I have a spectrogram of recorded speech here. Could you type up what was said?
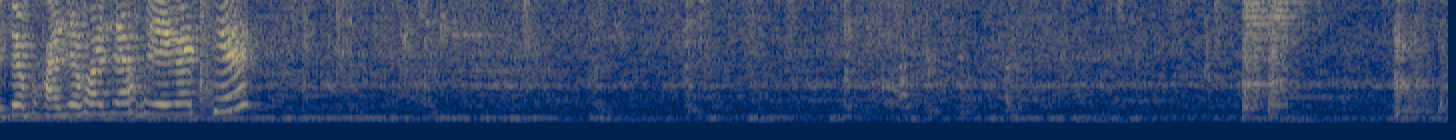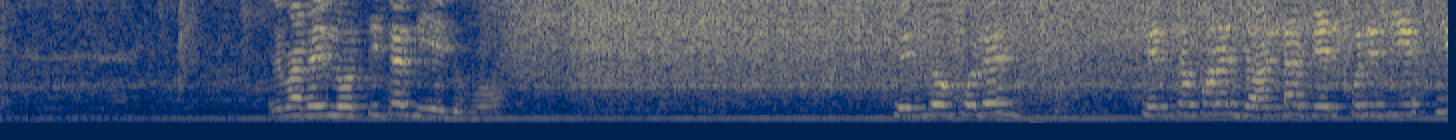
এটা ভাজা ভাজা হয়ে গেছে। এবার এই লতিটা দিয়ে দেবো। সেদ্ধ করে সেদ্ধ করে জলটা বের করে দিয়েছি।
